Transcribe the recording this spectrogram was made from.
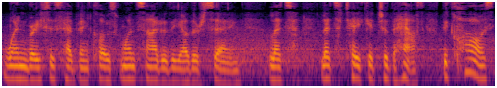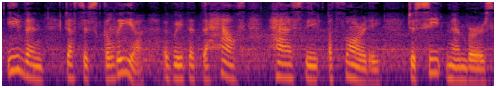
when races had been close, one side or the other saying, let's, let's take it to the House. Because even Justice Scalia agreed that the House has the authority to seat members,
